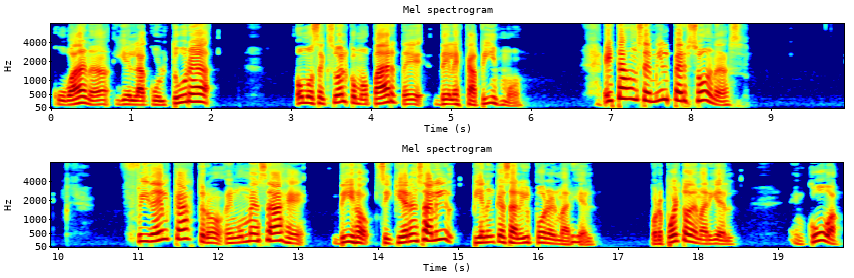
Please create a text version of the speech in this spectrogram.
cubana y en la cultura homosexual como parte del escapismo. Estas 11.000 personas, Fidel Castro en un mensaje dijo, si quieren salir, tienen que salir por el Mariel, por el puerto de Mariel, en Cuba.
